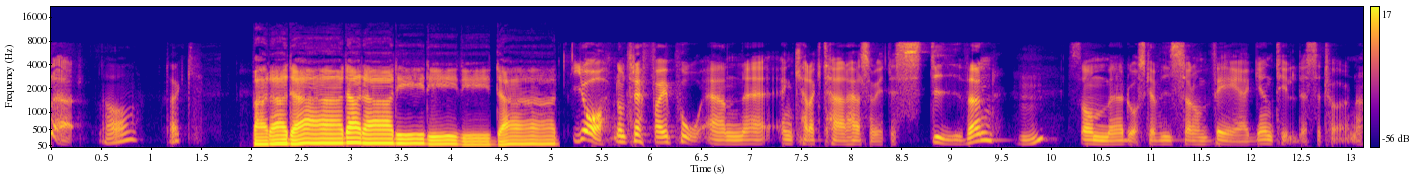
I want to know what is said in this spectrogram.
där! Ja, tack. Ja, de träffar ju på en, eh, en karaktär här som heter Steven Mm. som eh, då ska visa dem vägen till desertörerna.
